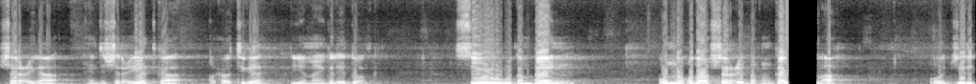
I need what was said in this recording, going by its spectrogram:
sharciga hindi sharciyeedka qaxootiga iyo maangelya doonka si uu ugu dambeyn u noqdo sharci dhaqangal ah oo jiri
